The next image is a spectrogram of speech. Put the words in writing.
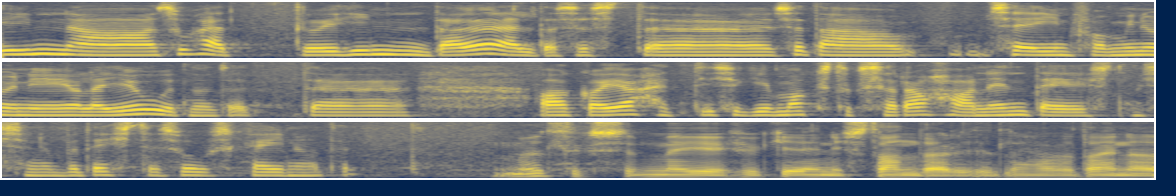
hinnasuhet või hinda öelda, sest seda, see info minuni ei ole jõudnud, et äh, aga jah, et isegi makstakse raha nende eest, mis on juba teiste suus käinud, et ma ütleks, et meie hügieenistandardid lähevad aina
